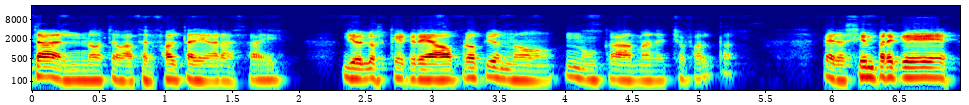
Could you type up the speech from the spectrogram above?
tal, no te va a hacer falta llegar hasta ahí. Yo los que he creado propios no, nunca me han hecho falta. Pero siempre que,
